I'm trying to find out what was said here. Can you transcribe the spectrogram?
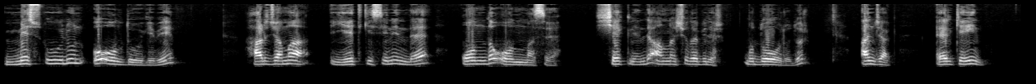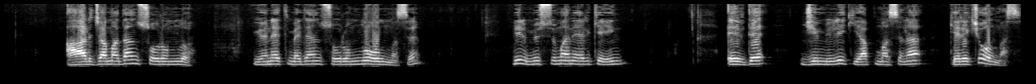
mesulün o olduğu gibi harcama yetkisinin de onda olması şeklinde anlaşılabilir. Bu doğrudur. Ancak erkeğin harcamadan sorumlu, yönetmeden sorumlu olması bir Müslüman erkeğin evde cimrilik yapmasına gerekçe olmaz.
